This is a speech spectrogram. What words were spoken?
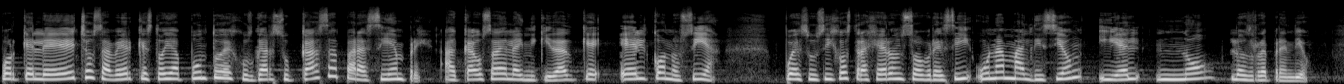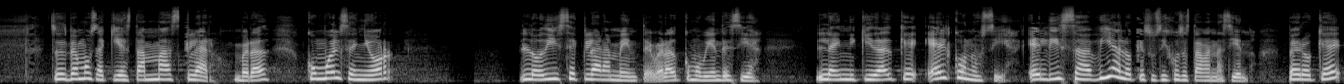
porque le he hecho saber que estoy a punto de juzgar su casa para siempre, a causa de la iniquidad que él conocía, pues sus hijos trajeron sobre sí una maldición y él no los reprendió. Entonces vemos aquí, está más claro, ¿verdad? Como el Señor lo dice claramente, ¿verdad? Como bien decía, la iniquidad que él conocía. Él sabía lo que sus hijos estaban haciendo. Pero ¿qué,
